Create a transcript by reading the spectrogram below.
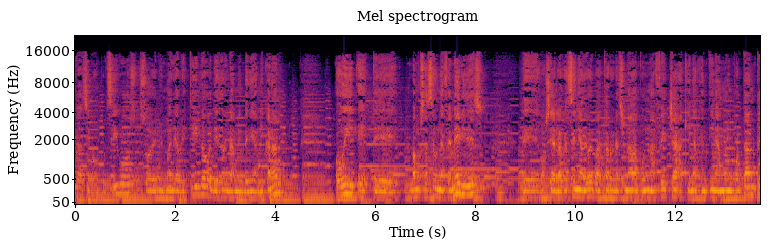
compulsivos. Soy Luis María Bristilo y les doy la bienvenida a mi canal. Hoy este, vamos a hacer una efemérides, eh, o sea, la reseña de hoy va a estar relacionada con una fecha aquí en Argentina muy importante.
